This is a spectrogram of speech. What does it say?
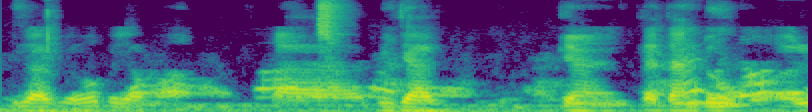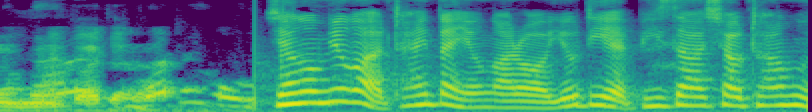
ပြီးတော့ပြောပြတော့မှအာဗီဇာ ပြန်တက်တန်းတို့အလုံးမျိုးသွားကြတယ်ရန်ကုန်မြို့ကထိုင်းတန်ယုံကတော့ရုတ်တရက်ဗီဇာလျှောက်ထားမှု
